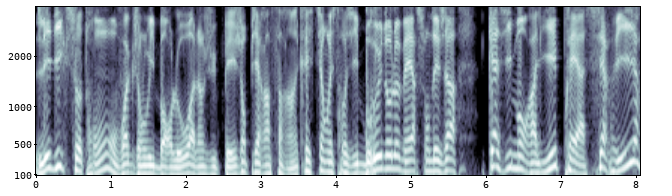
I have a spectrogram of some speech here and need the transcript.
Les dix sauteront. On voit que Jean-Louis Borloo, Alain Juppé, Jean-Pierre Raffarin, Christian Estrosi, Bruno Le Maire sont déjà quasiment ralliés, prêts à servir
